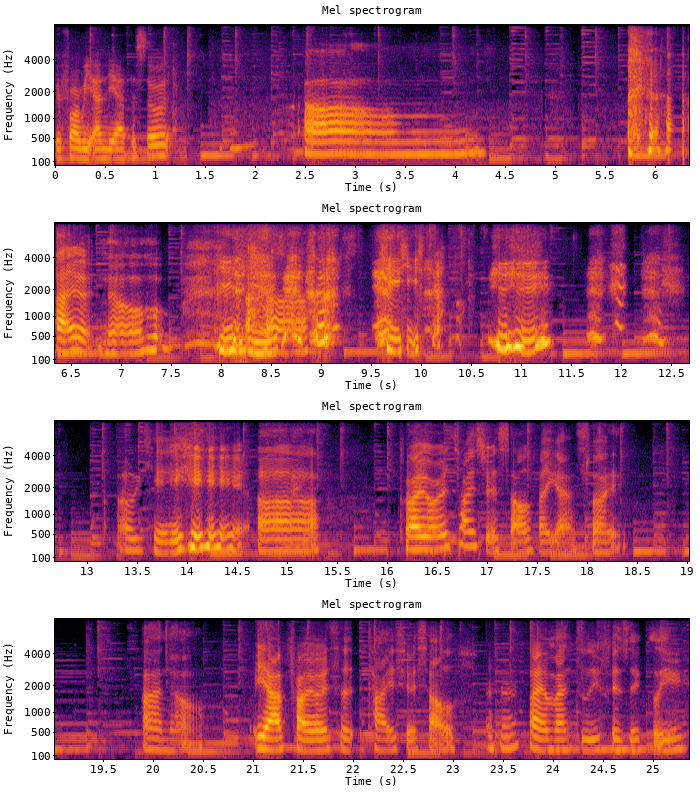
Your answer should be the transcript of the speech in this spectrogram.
before we end the episode? Um, I don't know. okay. uh, prioritize yourself, I guess. Like, I don't know. Yeah, prioritize yourself, Mhm. like mentally, physically.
